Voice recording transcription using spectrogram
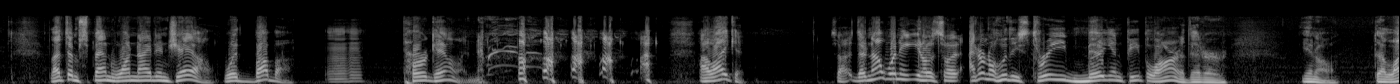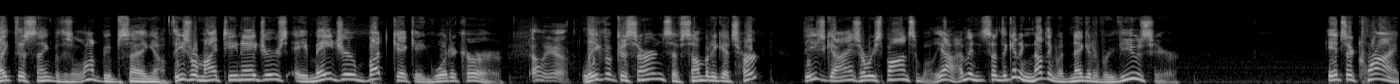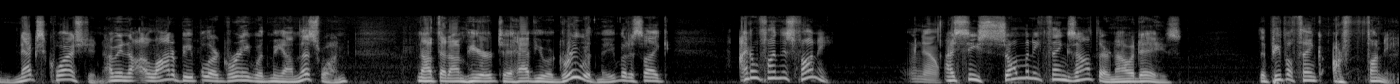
Let them spend one night in jail with Bubba hmm per gallon. I like it. So they're not winning, you know. So I don't know who these three million people are that are, you know, that like this thing, but there's a lot of people saying, you know, if these were my teenagers, a major butt kicking would occur. Oh yeah. Legal concerns, if somebody gets hurt, these guys are responsible. Yeah, I mean, so they're getting nothing but negative reviews here. It's a crime. Next question. I mean, a lot of people are agreeing with me on this one. Not that I'm here to have you agree with me, but it's like, I don't find this funny. No. I see so many things out there nowadays that people think are funny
